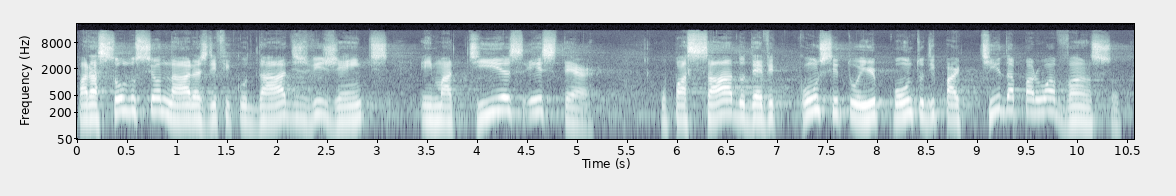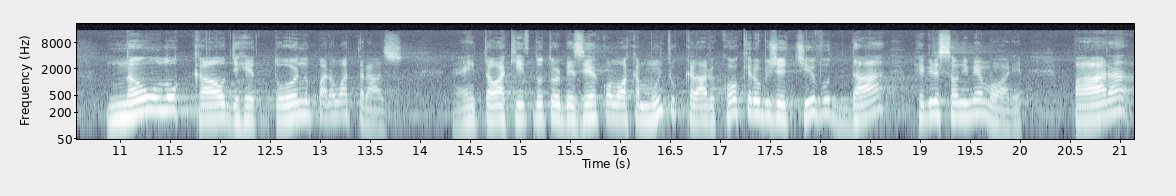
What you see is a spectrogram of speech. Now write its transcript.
para solucionar as dificuldades vigentes em Matias e Esther o passado deve constituir ponto de partida para o avanço, não o local de retorno para o atraso. É, então, aqui o Dr. Bezerra coloca muito claro qual que era o objetivo da regressão de memória, para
